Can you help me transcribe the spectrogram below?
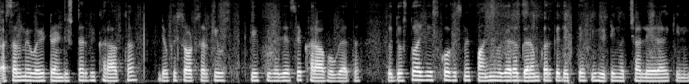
असल में वही ट्रेंडिस्टर भी ख़राब था, जो कि शॉर्ट सर्किट की वजह से ख़राब हो गया था। तो दोस्तों आइए इसको अब इसमें पानी वगैरह गर्म करके देखते हैं कि हीटिंग अच्छा ले रहा है कि नहीं।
